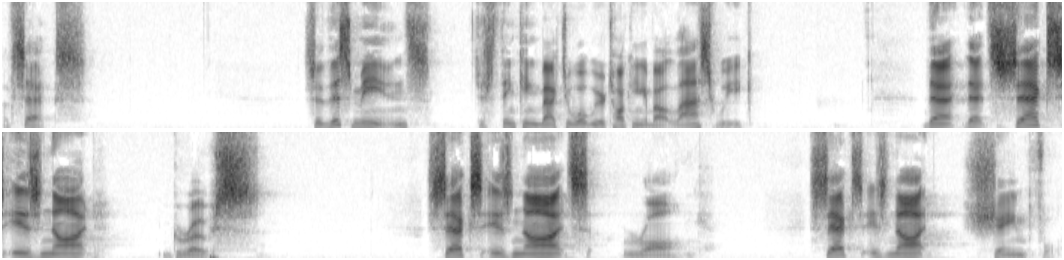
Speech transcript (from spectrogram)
of sex. So this means, just thinking back to what we were talking about last week, that, that sex is not gross. Sex is not wrong. Sex is not shameful.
